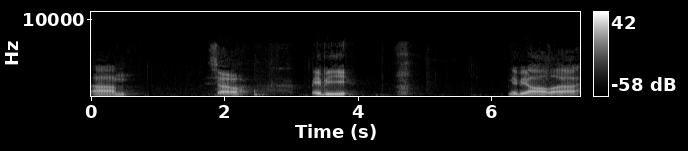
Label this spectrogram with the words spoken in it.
Um, so maybe maybe I'll uh,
